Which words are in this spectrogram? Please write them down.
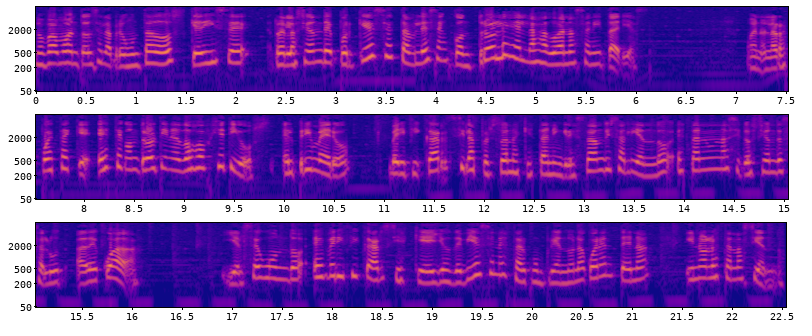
Nos vamos entonces a la pregunta 2, que dice relación de por qué se establecen controles en las aduanas sanitarias. Bueno, la respuesta es que este control tiene dos objetivos. El primero, verificar si las personas que están ingresando y saliendo están en una situación de salud adecuada. Y el segundo es verificar si es que ellos debiesen estar cumpliendo una cuarentena y no lo están haciendo.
